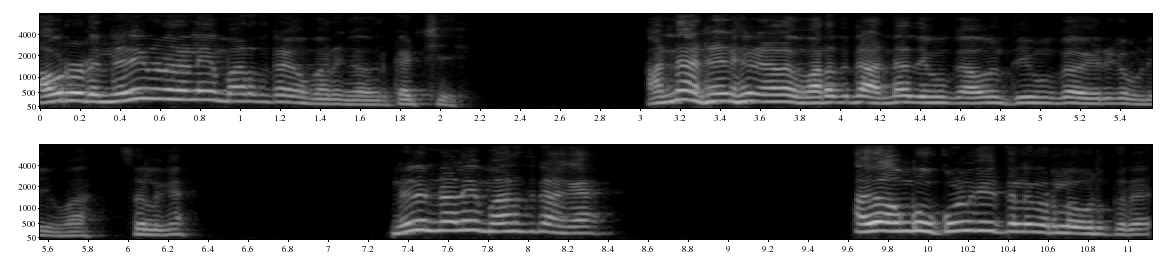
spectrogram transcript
அவரோட நினைவு நாளையே மறந்துட்டாங்க பாருங்க அவர் கட்சி. அண்ணா நினைவு நாளை மறந்துட்டு அண்ணா திமுகவும் திமுகவும் இருக்க முடியுமா? சொல்லுங்க. நினைவு நாளையே மறந்துட்டாங்க. அது அவங்க கொள்கை தலைவரில் ஒருத்தர்.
